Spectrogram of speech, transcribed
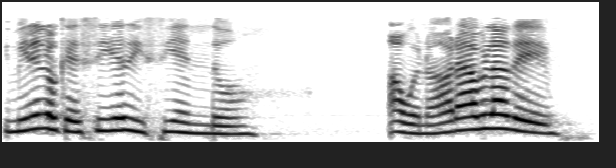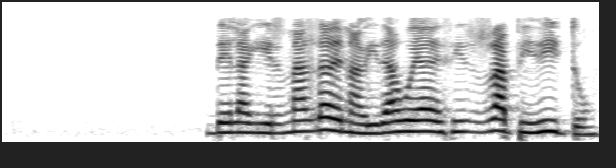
Y miren lo que sigue diciendo. Ah, bueno, ahora habla de de la guirnalda de Navidad voy a decir rapidito.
